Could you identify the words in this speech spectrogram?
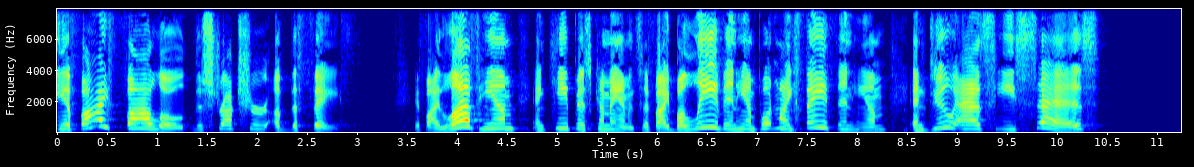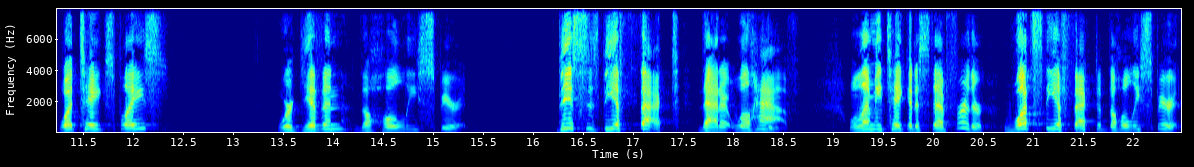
if I follow the structure of the faith, if I love him and keep his commandments, if I believe in him, put my faith in him, and do as he says, what takes place? We're given the Holy Spirit. This is the effect that it will have. Well, let me take it a step further. What's the effect of the Holy Spirit?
